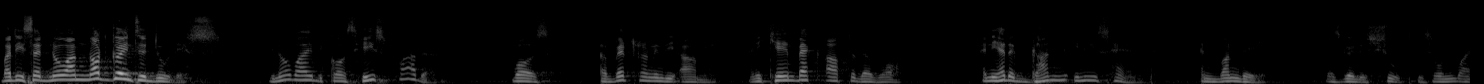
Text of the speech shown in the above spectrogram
But he said, No, I'm not going to do this. You know why? Because his father was a veteran in the army. And he came back after the war. And he had a gun in his hand. And one day was going to shoot his own wife.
